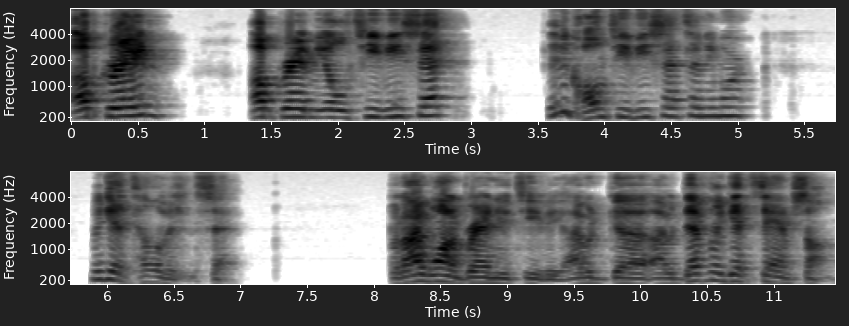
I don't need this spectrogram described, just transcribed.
Upgrade. Upgrade the old TV set. They don't call them TV sets anymore. Let me get a television set. But I want a brand new TV. I would uh, I would definitely get Samsung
